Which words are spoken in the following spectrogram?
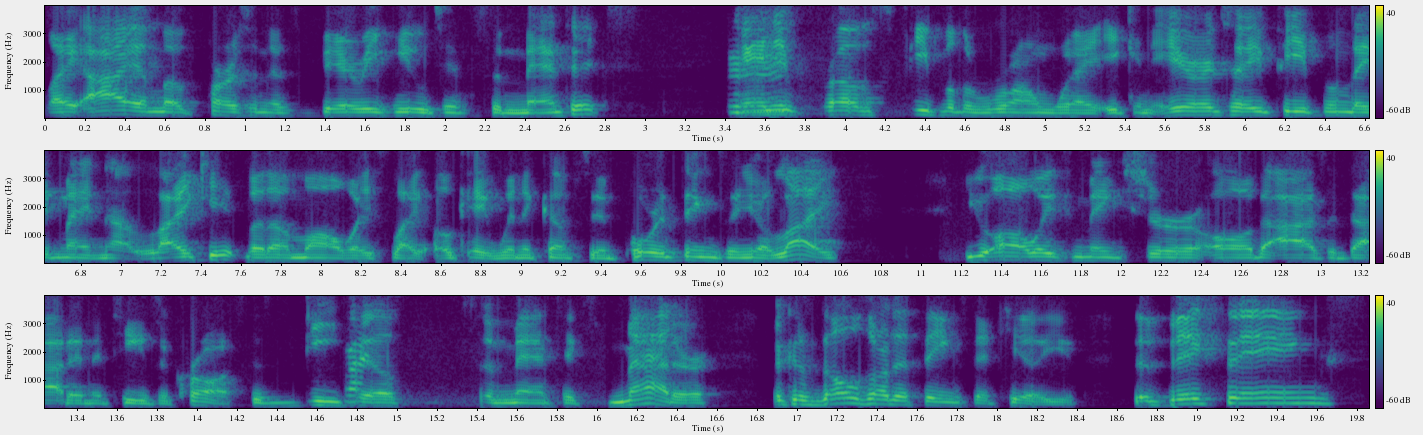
Like I am a person that's very huge in semantics. Mm-hmm. And it rubs people the wrong way. It can irritate people. They might not like it, but I'm always like, okay, when it comes to important things in your life, you always make sure all the I's are dotted and the T's are crossed because details, right. semantics matter because those are the things that kill you. The big things,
